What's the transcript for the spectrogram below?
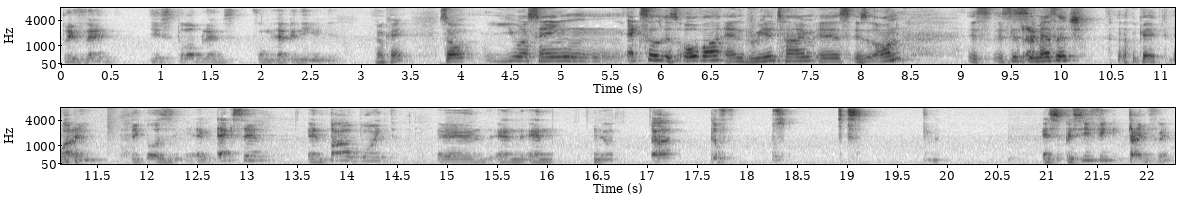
prevent these problems from happening again. Okay, so you are saying Excel is over and real time is is on. Is is this exactly. the message? okay. Why? Because Excel and PowerPoint and and and uh, a specific time frame.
